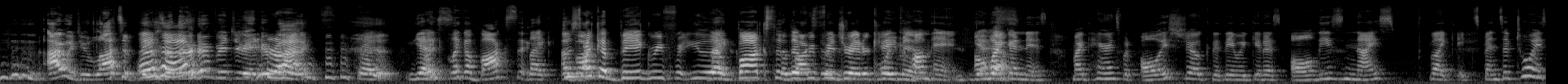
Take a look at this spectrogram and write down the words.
I would do lots of things Uh-huh. with a refrigerator Right. box. Right. Yes. Like, like a box that Like a Just box- like a big refri- Like box that the the, box refrigerator would came in. come in. Oh Yes. my goodness. My parents would always joke that they would get us all these nice like expensive toys,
